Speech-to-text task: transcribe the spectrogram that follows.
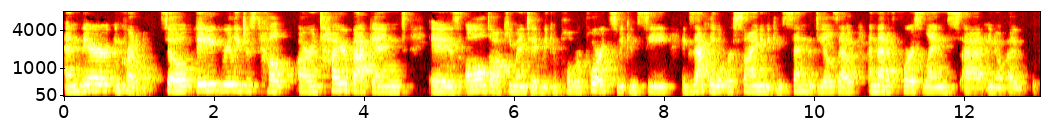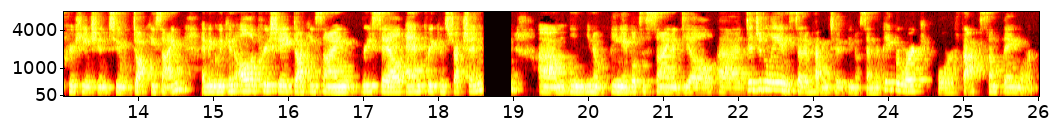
and they're incredible. So they really just help our entire back end is all documented. We can pull reports. We can see exactly what we're signing. We can send the deals out. And that of course lends, uh, you know, appreciation to DocuSign. I think we can all appreciate DocuSign resale and pre-construction um, you know, being able to sign a deal uh, digitally instead of having to, you know, send the paperwork or fax something or,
